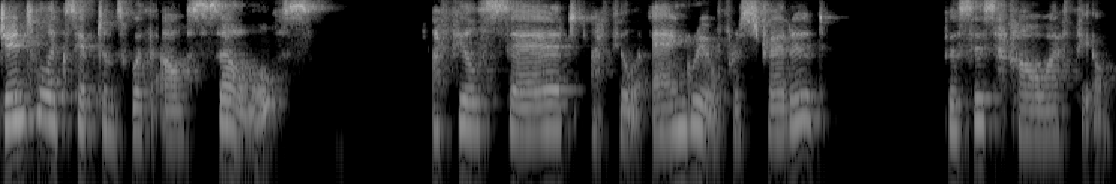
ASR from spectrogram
Gentle acceptance with ourselves. I feel sad, I feel angry or frustrated. This is how I feel.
